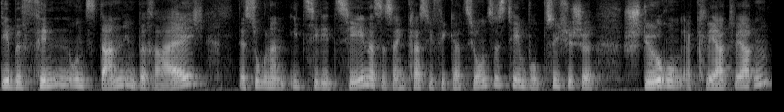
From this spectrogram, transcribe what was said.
wir befinden uns dann im Bereich des sogenannten ICD-10. Das ist ein Klassifikationssystem, wo psychische Störungen erklärt werden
